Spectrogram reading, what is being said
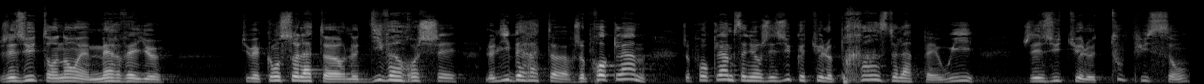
Jésus, ton nom est merveilleux. Tu es consolateur, le divin rocher, le libérateur. Je proclame, je proclame, Seigneur Jésus, que tu es le prince de la paix. Oui, Jésus, tu es le Tout-Puissant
